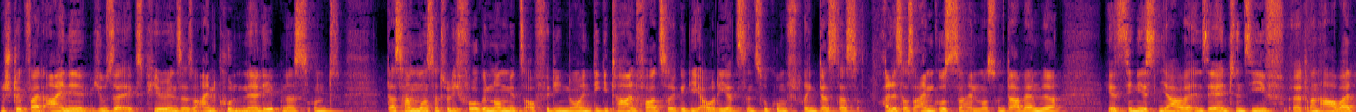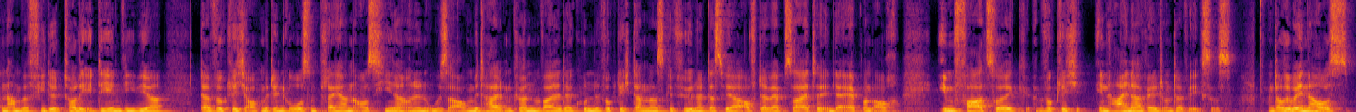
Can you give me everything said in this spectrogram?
ein Stück weit eine User Experience, also ein Kundenerlebnis und das haben wir uns natürlich vorgenommen, jetzt auch für die neuen digitalen Fahrzeuge, die Audi jetzt in Zukunft bringt, dass das alles aus einem Guss sein muss. Und da werden wir jetzt die nächsten Jahre sehr intensiv äh, dran arbeiten, haben wir viele tolle Ideen, wie wir da wirklich auch mit den großen Playern aus China und den USA auch mithalten können, weil der Kunde wirklich dann das Gefühl hat, dass wir auf der Webseite, in der App und auch im Fahrzeug wirklich in einer Welt unterwegs ist. Und darüber hinaus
